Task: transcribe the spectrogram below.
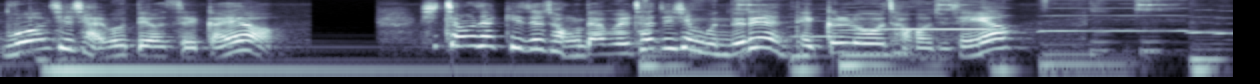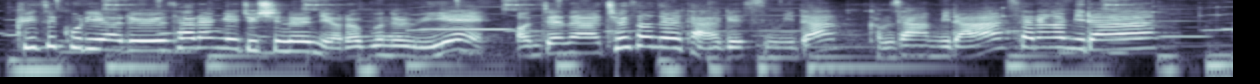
무엇이 잘못되었을까요? 시청자 퀴즈 정답을 찾으신 분들은 댓글로 적어주세요. 퀴즈 코리아를 사랑해주시는 여러분을 위해 언제나 최선을 다하겠습니다. 감사합니다. 사랑합니다.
